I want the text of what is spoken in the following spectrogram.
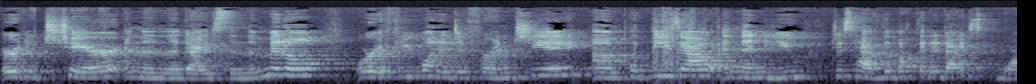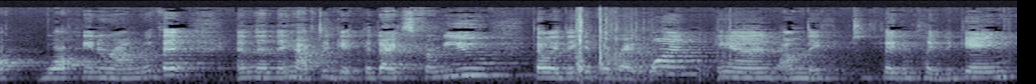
or at each chair and then the dice in the middle. Or if you want to differentiate, um, put these out and then you just have the bucket of dice walk, walking around with it. And then they have to get the dice from you. That way they get the right one and um, they, they can play the game.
